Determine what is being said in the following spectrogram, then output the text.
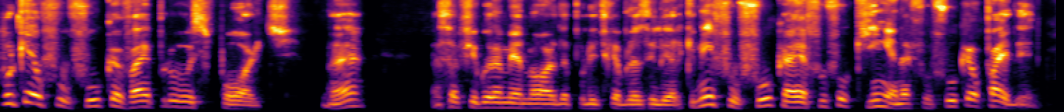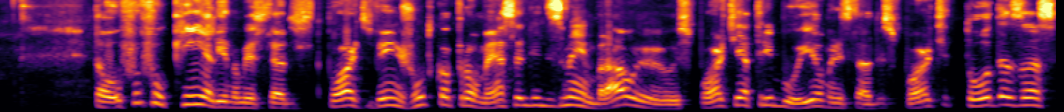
por que o Fufuca vai para o esporte? Né? Essa figura menor da política brasileira, que nem Fufuca é Fufuquinha, né? Fufuca é o pai dele. Então, o Fufuquinha ali no Ministério dos Esportes vem junto com a promessa de desmembrar o, o esporte e atribuir ao Ministério do Esporte todas as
